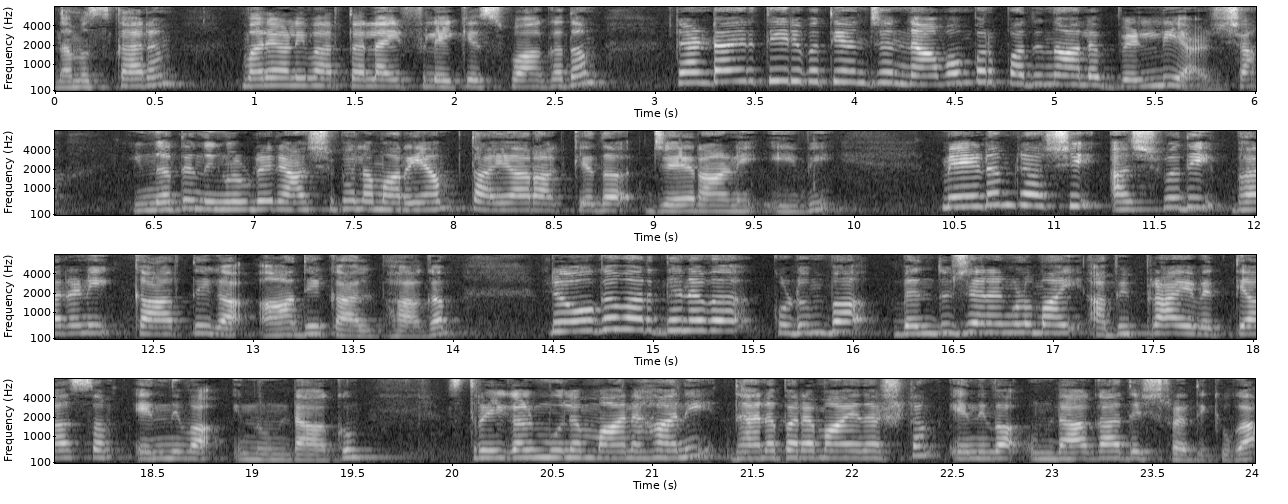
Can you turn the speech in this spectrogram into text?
നമസ്കാരം. മലയാളി വാർത്ത ലൈഫിലേക്ക് സ്വാഗതം. രണ്ടായിരത്തി ഇരുപത്തി അഞ്ച് നവംബർ പതിനാല് വെള്ളിയാഴ്ച. ഇന്നത്തെ നിങ്ങളുടെ രാശിഫലം അറിയാം. തയ്യാറാക്കിയത് ജയറാണി ഇ വി. മേഡം രാശി അശ്വതി ഭരണി കാർത്തിക ആദ്യകാൽ ഭാഗം. രോഗവർദ്ധനവ് കുടുംബ ബന്ധുജനങ്ങളുമായി അഭിപ്രായ വ്യത്യാസം എന്നിവ ഇന്നുണ്ടാകും. സ്ത്രീകൾ മൂലം മാനഹാനി ധനപരമായ നഷ്ടം എന്നിവ ഉണ്ടാകാതെ ശ്രദ്ധിക്കുക.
